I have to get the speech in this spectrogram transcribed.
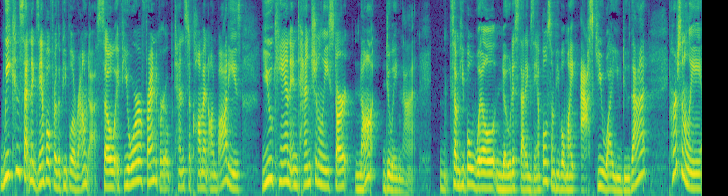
We can set an example for the people around us. So if your friend group tends to comment on bodies, you can intentionally start not doing that. Some people will notice that example. Some people might ask you why you do that. Personally,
